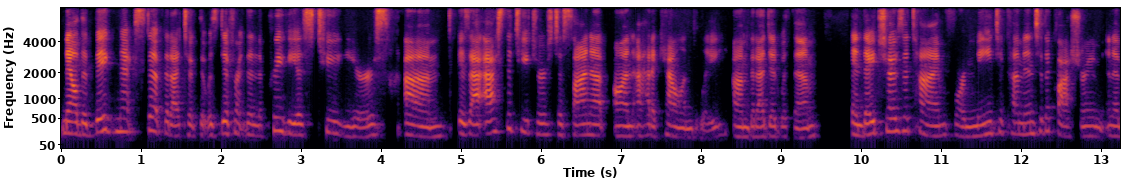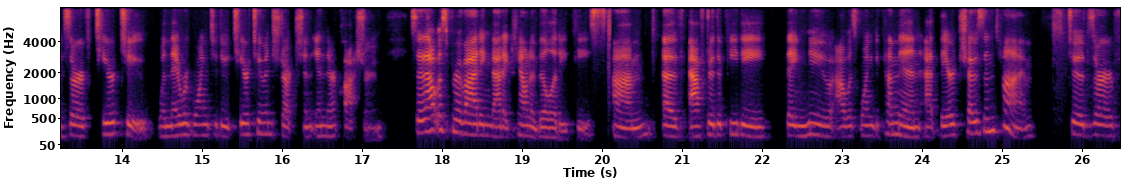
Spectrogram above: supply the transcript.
Now, the big next step that I took that was different than the previous two years um, is I asked the teachers to sign up on, I had a Calendly um, that I did with them, and they chose a time for me to come into the classroom and observe tier two when they were going to do tier two instruction in their classroom. So that was providing that accountability piece um, of after the PD, they knew I was going to come in at their chosen time to observe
